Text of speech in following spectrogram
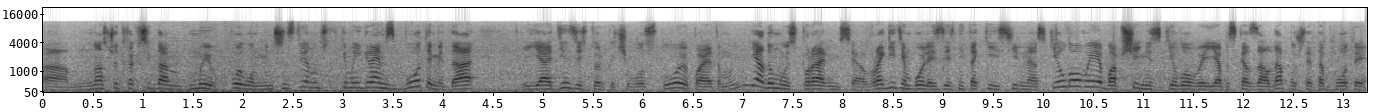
А, у нас что-то, как всегда, мы в полном меньшинстве, но все-таки мы играем с ботами, да. И я один здесь только чего стою, поэтому я думаю справимся. Враги, тем более, здесь не такие сильно скилловые, вообще не скилловые, я бы сказал, да, потому что это боты.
